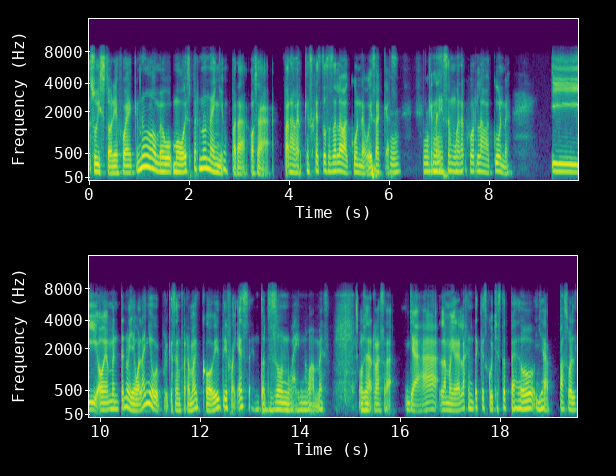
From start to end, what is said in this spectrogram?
su historia fue que no, me, voy a esperar un año para, o sea, para ver qué gestos hace la vacuna, güey, sacas. Que nadie se muera por la vacuna. Y obviamente no llegó al año, güey, porque se enferma de COVID y fallece. Entonces, un güey, no mames. O sea, raza, ya la mayoría de la gente que escucha este pedo ya pasó el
